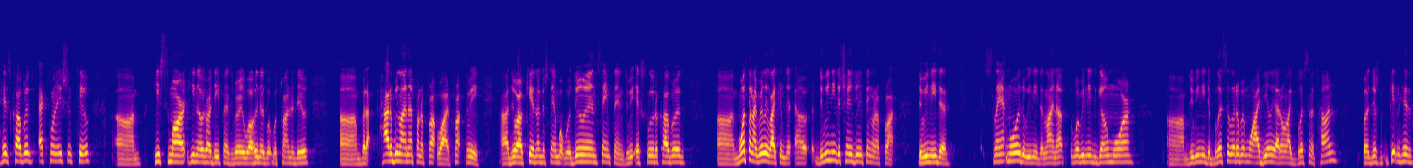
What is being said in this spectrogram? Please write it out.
his coverage explanations too. Um, he's smart. He knows our defense very well. He knows what we're trying to do. Um, but how do we line up on the front wide, front three? Uh, do our kids understand what we're doing? Same thing. Do we exclude a coverage? Um, one thing I really like him to, uh, do we need to change anything on the front? Do we need to slant more? Do we need to line up where we need to go more? Um, do we need to blitz a little bit more? Ideally, I don't like blitzing a ton, but just getting his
